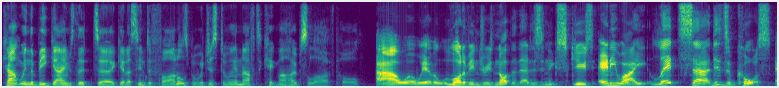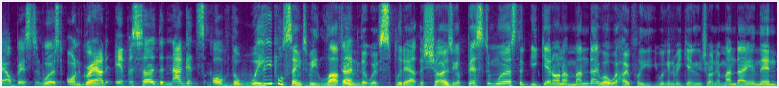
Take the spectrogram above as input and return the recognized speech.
can't win the big games that uh, get us into finals, but we're just doing enough to keep my hopes alive, Paul. Ah, well, we have a lot of injuries. Not that that is an excuse. Anyway, let's. Uh, this is, of course, our best and worst on ground episode, the Nuggets of the week. People seem to be loving Don't- that we've split out the shows. We've got best and worst that you get on a Monday. Well, we're hopefully we're going to be getting to on a Monday, and then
